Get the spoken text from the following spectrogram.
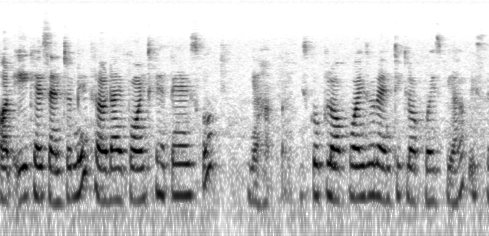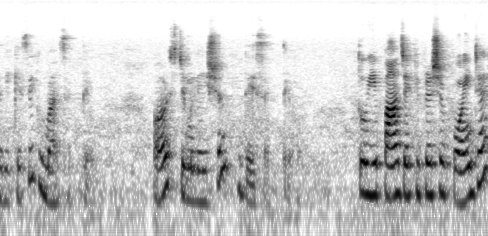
और एक है सेंटर में थर्ड आई पॉइंट कहते हैं इसको, यहाँ पर। इसको क्लॉकवाइज और एंटी क्लॉकवाइज भी आप इस तरीके से घुमा सकते हो और स्टिमुलेशन दे सकते हो। तो ये पाँच एक्यूप्रेशर पॉइंट है।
